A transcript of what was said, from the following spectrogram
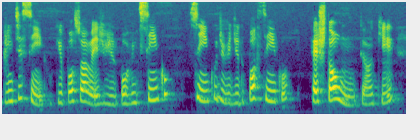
25, que por sua vez, dividido por 25, 5 dividido por 5, restou 1. Então, aqui,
